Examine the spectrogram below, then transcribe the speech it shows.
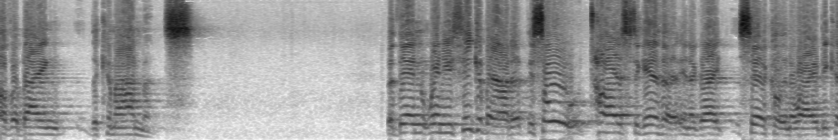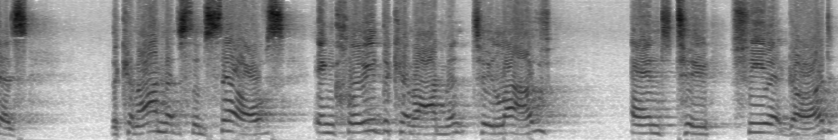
of obeying the commandments. But then when you think about it, this all ties together in a great circle in a way because the commandments themselves include the commandment to love and to fear God.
